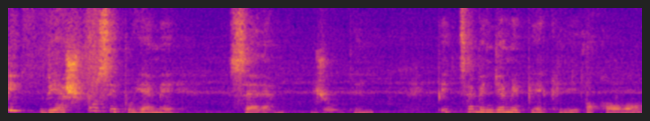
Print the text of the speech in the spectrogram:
i wierzch posypujemy serem żółtym. Pizzę będziemy piekli około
